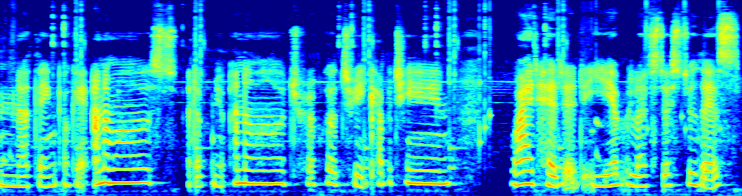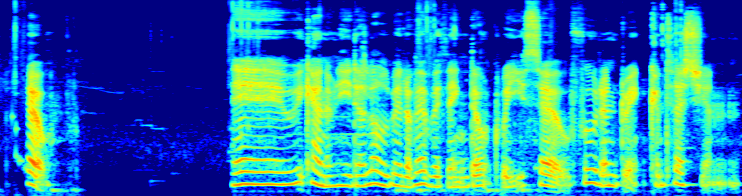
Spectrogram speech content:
nothing. Okay, animals. Adopt new animal. Tropical tree. Capuchin. White-headed. Yep, let's just do this. So, uh, we kind of need a little bit of everything, don't we? So, food and drink, concession,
